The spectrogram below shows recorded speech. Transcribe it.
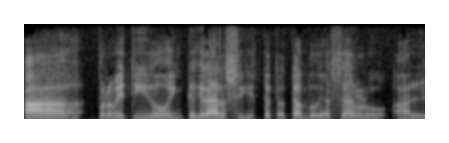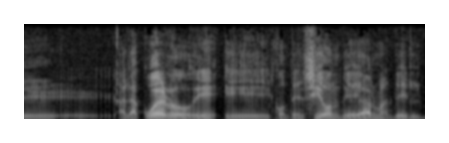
ha prometido integrarse y está tratando de hacerlo al, al acuerdo de eh, contención de armas del,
